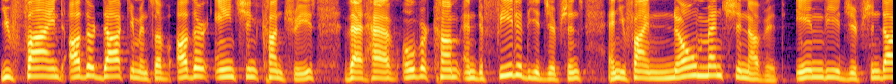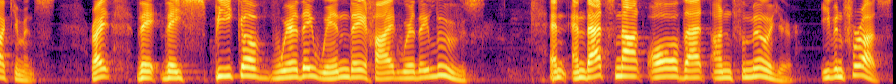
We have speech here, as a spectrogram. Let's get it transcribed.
You find other documents of other ancient countries that have overcome and defeated the Egyptians, and you find no mention of it in the Egyptian documents right? They, they speak of where they win, they hide where they lose. And, and that's not all that unfamiliar, even for us.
